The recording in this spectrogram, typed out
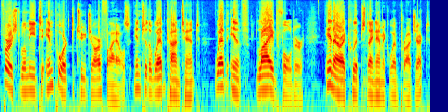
First, we'll need to import the two jar files into the web content WEB-INF lib folder in our Eclipse Dynamic Web project.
